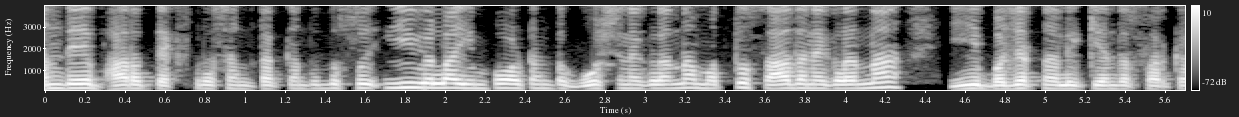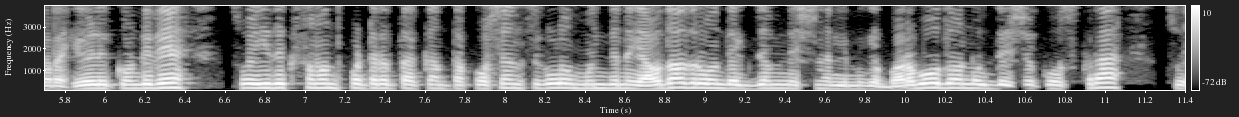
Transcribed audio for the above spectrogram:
ಒಂದೇ ಭಾರತ್ ಎಕ್ಸ್ಪ್ರೆಸ್ ಅಂತಕ್ಕಂಥದ್ದು. ಸೊ ಇವೆಲ್ಲ ಇಂಪಾರ್ಟೆಂಟ್ ಘೋಷಣೆಗಳನ್ನ ಮತ್ತು ಸಾಧನೆಗಳನ್ನ ಈ ಬಜೆಟ್ನಲ್ಲಿ ಕೇಂದ್ರ ಸರ್ಕಾರ ಹೇಳಿಕೊಂಡಿದೆ. ಸೊ ಇದಕ್ಕೆ ಸಂಬಂಧಪಟ್ಟಿರತಕ್ಕಂಥ ಕ್ವಶನ್ಸ್ಗಳು ಮುಂದಿನ ಯಾವ್ದಾದ್ರು ಒಂದು ಎಕ್ಸಾಮಿನೇಷನ್ ಅಲ್ಲಿ ನಿಮಗೆ ಬರಬಹುದು ಅನ್ನೋ ಉದ್ದೇಶಕ್ಕೋಸ್ಕರ ಸೊ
